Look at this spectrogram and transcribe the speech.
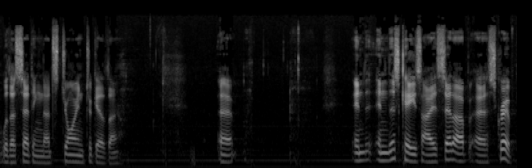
with a setting that's joined together. Uh, in, in this case, I set up a script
